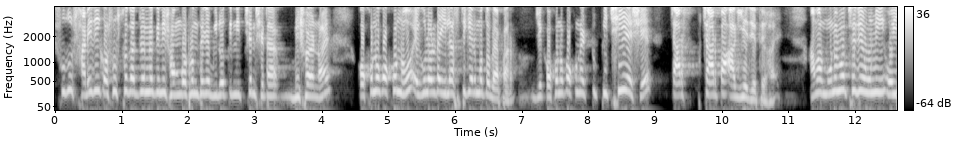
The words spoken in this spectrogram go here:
শুধু শারীরিক অসুস্থতার জন্য তিনি সংগঠন থেকে বিরতি নিচ্ছেন সেটা বিষয় নয়। কখনো কখনো এগুলো একটা ইলাস্টিকের মতো ব্যাপার যে কখনো কখনো একটু পিছিয়ে এসে চার চার পা আগিয়ে যেতে হয়। আমার মনে হচ্ছে যে উনি ওই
